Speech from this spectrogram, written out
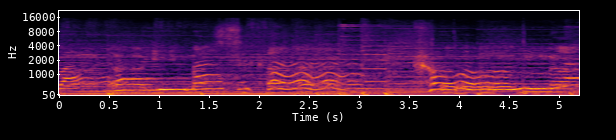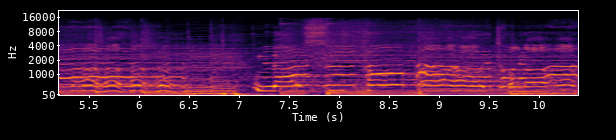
笑いますか？こんな。ラストパートナー。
